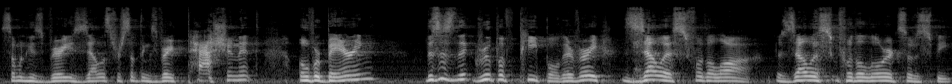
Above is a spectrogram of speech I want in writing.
Someone who's very zealous for something, very passionate, overbearing? This is the group of people. They're very zealous for the law, they're zealous for the Lord, so to speak.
